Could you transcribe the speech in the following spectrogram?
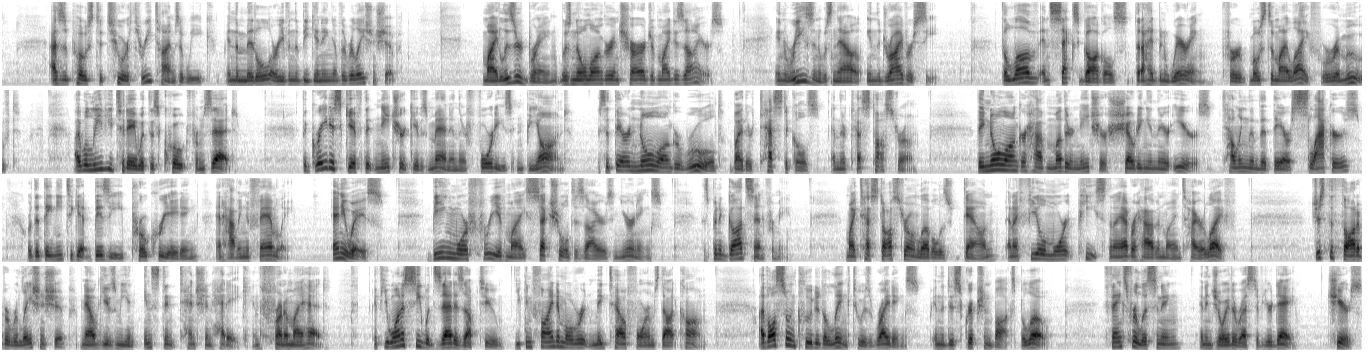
as opposed to two or three times a week in the middle or even the beginning of the relationship. My lizard brain was no longer in charge of my desires and reason was now in the driver's seat. The love and sex goggles that I had been wearing for most of my life were removed. I will leave you today with this quote from Zed The greatest gift that nature gives men in their 40s and beyond is that they are no longer ruled by their testicles and their testosterone. They no longer have Mother Nature shouting in their ears, telling them that they are slackers or that they need to get busy procreating and having a family. Anyways, being more free of my sexual desires and yearnings has been a godsend for me. My testosterone level is down, and I feel more at peace than I ever have in my entire life. Just the thought of a relationship now gives me an instant tension headache in the front of my head. If you want to see what Zed is up to, you can find him over at MGTOWforums.com. I've also included a link to his writings in the description box below. Thanks for listening, and enjoy the rest of your day. Cheers.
